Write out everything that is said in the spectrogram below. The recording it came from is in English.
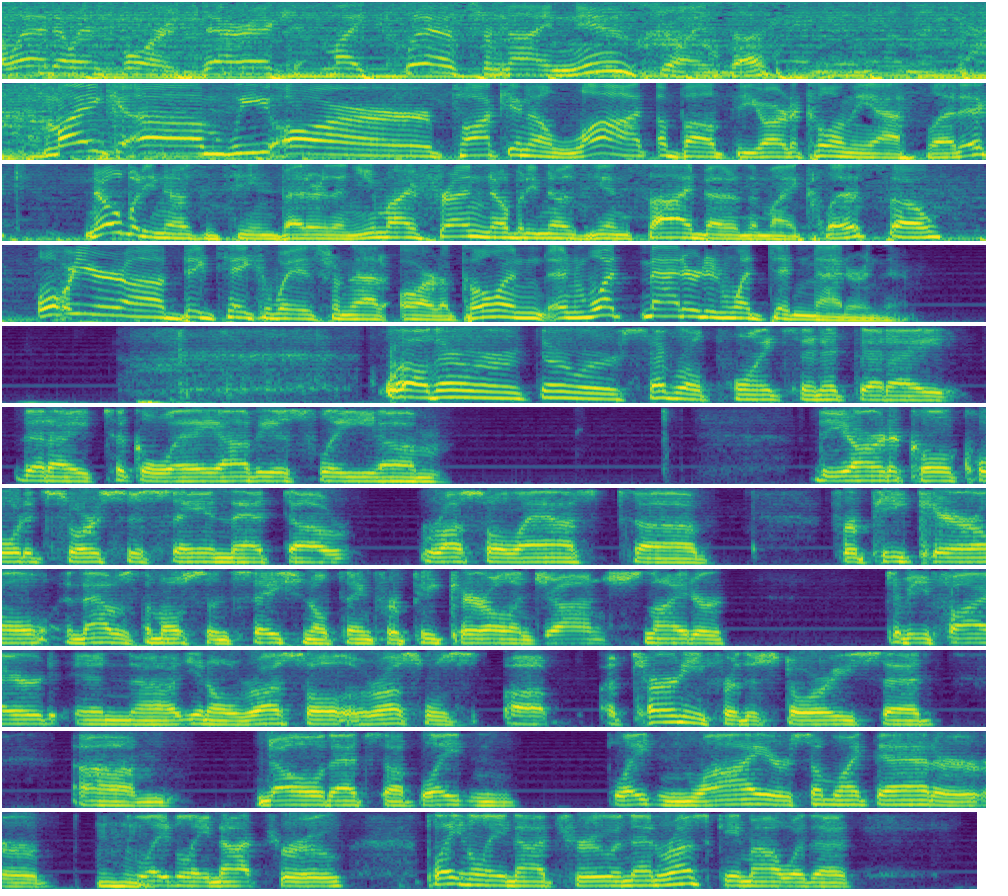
Orlando in for Derek. Mike Klis from 9 News joins us. Mike, um, we are talking a lot about the article in The Athletic. Nobody knows the team better than you, my friend. Nobody knows the inside better than Mike Klis. So, what were your uh, big takeaways from that article, and, and what mattered and what didn't matter in there? Well, there were there were several points in it that I that I took away. Obviously, um, the article quoted sources saying that uh, Russell asked uh, for Pete Carroll, and that was the most sensational thing for Pete Carroll and John Schneider to be fired. And uh, you know, Russell Russell's uh, attorney for the story said, um, "No, that's a blatant blatant lie or something like that, or, or mm-hmm. blatantly not true, blatantly not true." And then Russ came out with a,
